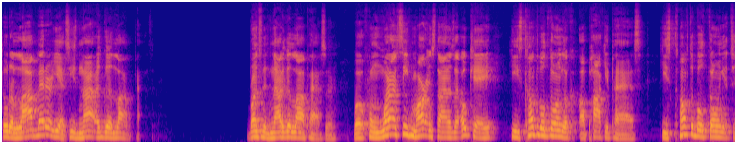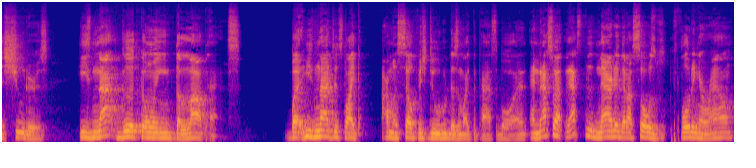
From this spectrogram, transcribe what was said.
throw the lob better? Yes, he's not a good lob passer. Brunson is not a good lob passer. But from what I've seen from Hartenstein, is like okay, he's comfortable throwing a, a pocket pass. He's comfortable throwing it to shooters. He's not good throwing the lob pass, but he's not just like I'm a selfish dude who doesn't like to pass the ball. And, and that's what that's the narrative that I saw was floating around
